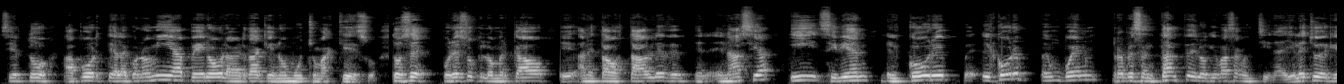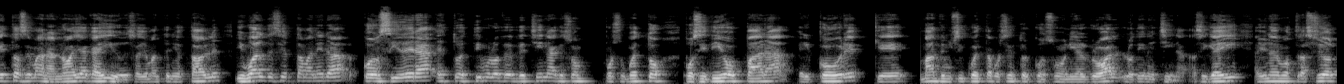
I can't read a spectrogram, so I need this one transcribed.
cierto aporte a la economía, pero la verdad que no mucho más que eso. Entonces, por eso que los mercados eh, han estado estables en, Asia y si bien el cobre, el cobre es un buen representante de lo que pasa con China y el hecho de que esta semana no haya caído y se haya mantenido estable, igual de cierta manera considera estos estímulos desde China que son por supuesto positivos para el cobre, que más de un 50% del consumo a nivel global lo tiene China. Así que ahí hay una demostración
